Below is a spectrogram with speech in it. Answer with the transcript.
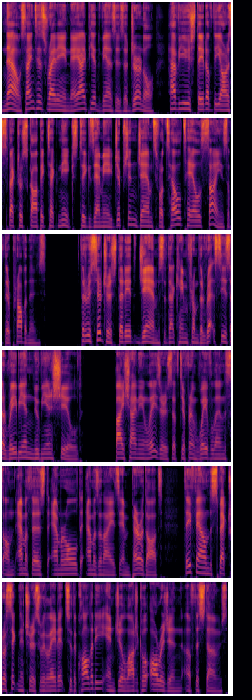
Now, scientists writing in AIP Advances, a journal, have used state of the art spectroscopic techniques to examine Egyptian gems for telltale signs of their provenance. The researchers studied gems that came from the Red Sea's Arabian Nubian Shield. By shining lasers of different wavelengths on amethyst, emerald, amazonite, and peridot, they found spectral signatures related to the quality and geological origin of the stones,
